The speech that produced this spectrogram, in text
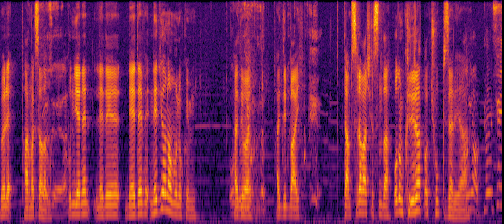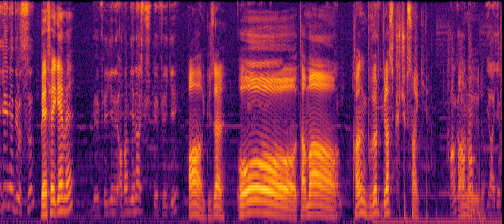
Böyle parmak sallama. ya? Bunun yerine LD, LDV ne diyorsun amına koyayım? Hadi bay. Hadi bay. Tamam sıra başkasında. Oğlum clear atmak çok güzel ya. Kanka BFG ne diyorsun? BFG mi? BFG ne? Adam yeni açmış BFG'yi. Aa güzel. Oo tamam. Tamam. Kanka bu word biraz küçük sanki. Kanka Bana da adam öyle. ya yap,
